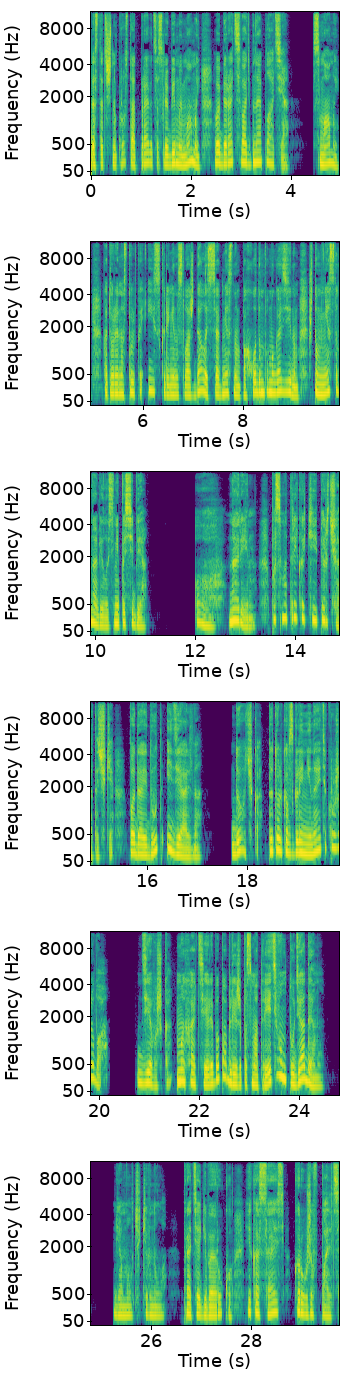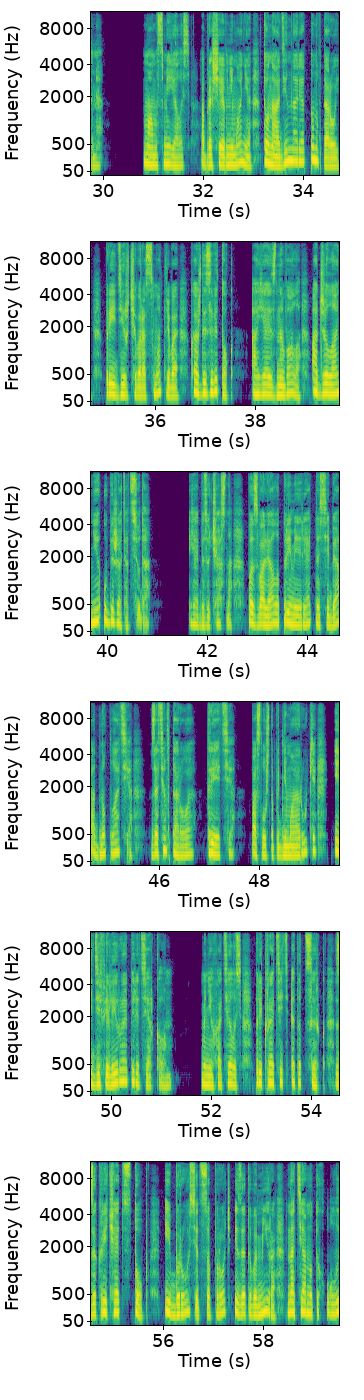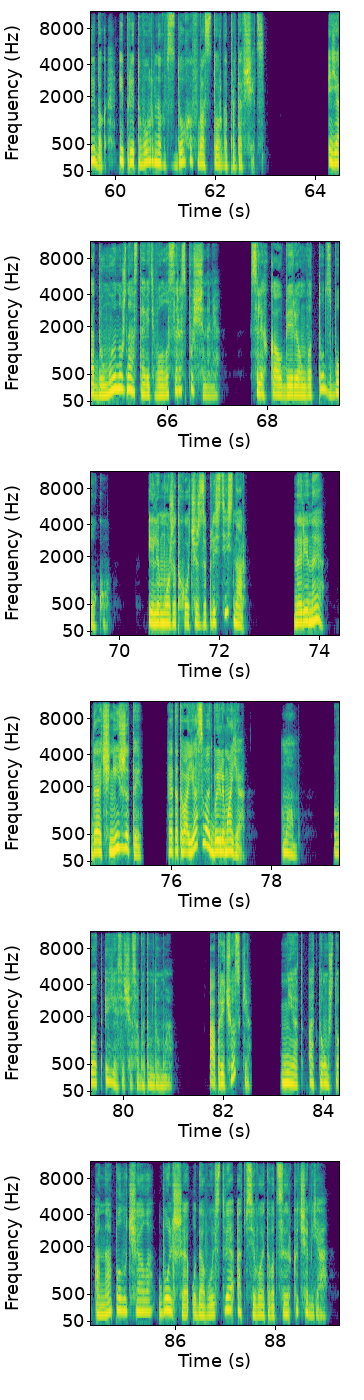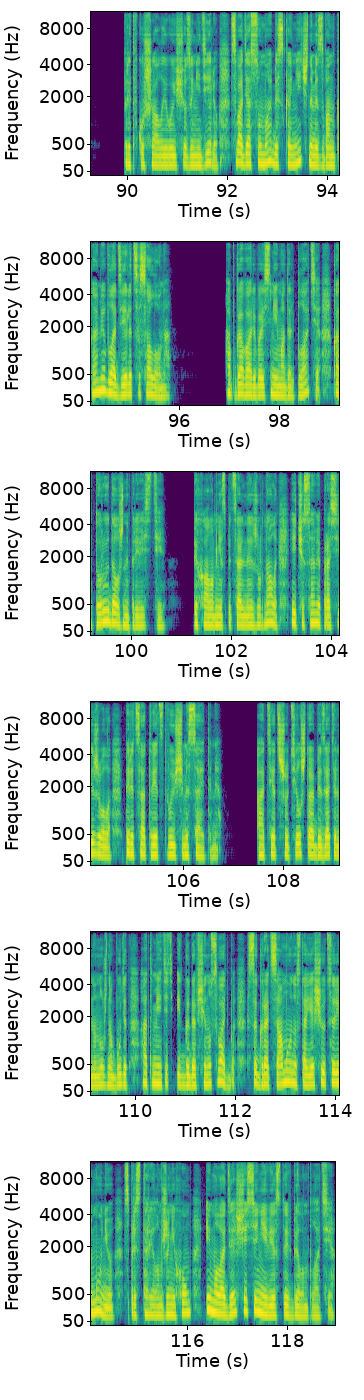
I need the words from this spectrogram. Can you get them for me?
Достаточно просто отправиться с любимой мамой выбирать свадебное платье. С мамой, которая настолько искренне наслаждалась совместным походом по магазинам, что мне становилось не по себе. О, Нарин, посмотри, какие перчаточки. Подойдут идеально. Дочка, ты только взгляни на эти кружева. Девушка, мы хотели бы поближе посмотреть вон ту диадему. Я молча кивнула протягивая руку и касаясь кружев пальцами. Мама смеялась, обращая внимание то на один наряд, то на второй, придирчиво рассматривая каждый завиток, а я изнывала от желания убежать отсюда. Я безучастно позволяла примерять на себя одно платье, затем второе, третье, послушно поднимая руки и дефилируя перед зеркалом. Мне хотелось прекратить этот цирк, закричать «стоп» и броситься прочь из этого мира натянутых улыбок и притворных вздохов восторга продавщиц. Я думаю, нужно оставить волосы распущенными. Слегка уберем вот тут сбоку. Или, может, хочешь заплестись, Нар? Нарине, да очнись же ты. Это твоя свадьба или моя? Мам, вот и я сейчас об этом думаю. О прическе? Нет, о том, что она получала большее удовольствие от всего этого цирка, чем я. Предвкушала его еще за неделю, сводя с ума бесконечными звонками владелицы салона, обговаривая с ней модель платья, которую должны привезти. Пихала мне специальные журналы и часами просиживала перед соответствующими сайтами. Отец шутил, что обязательно нужно будет отметить их годовщину свадьбы, сыграть самую настоящую церемонию с престарелым женихом и молодящейся невестой в белом платье.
